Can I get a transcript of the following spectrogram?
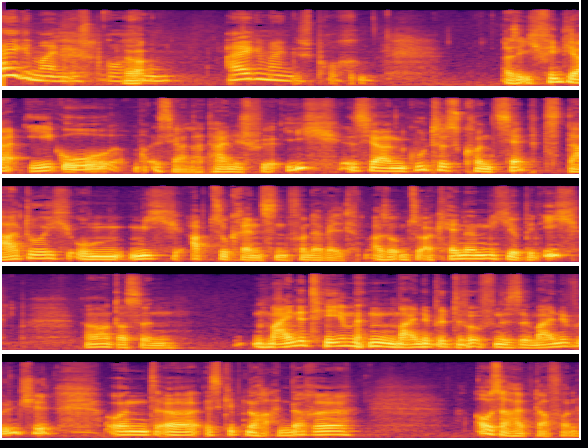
Allgemein gesprochen. Allgemein gesprochen. Also ich finde ja, Ego ist ja lateinisch für ich, ist ja ein gutes Konzept dadurch, um mich abzugrenzen von der Welt. Also um zu erkennen, hier bin ich, ja, das sind meine Themen, meine Bedürfnisse, meine Wünsche und äh, es gibt noch andere außerhalb davon.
